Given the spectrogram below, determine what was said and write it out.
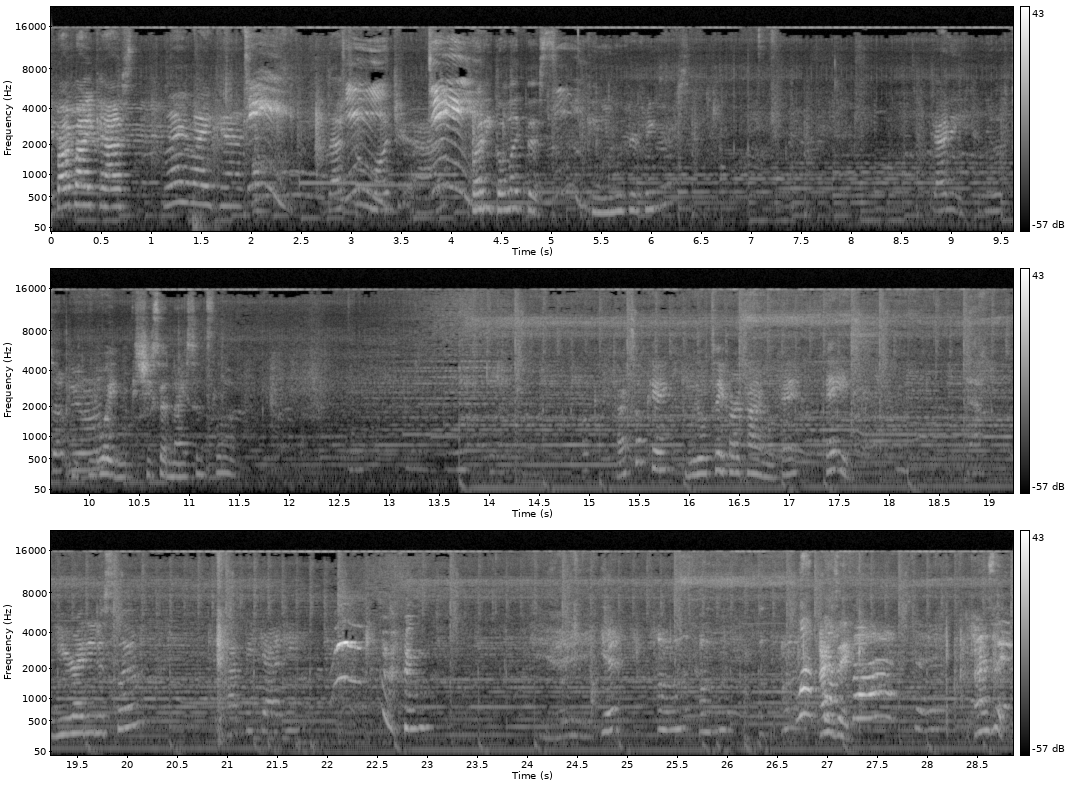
Say bye-bye, Cass. Bye bye, cat. That's so much uh, ass. Buddy, go like this. Can you move your fingers? Daddy, can you lift up your arm? Wait, she said nice and slow. That's okay. We'll take our time, okay? Hey, you ready to swim? Happy daddy? yeah. Isaac. Isaac.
